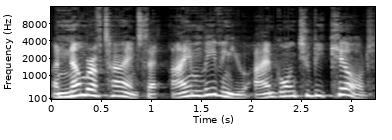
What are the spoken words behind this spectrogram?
a number of times that I am leaving you, I'm going to be killed.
